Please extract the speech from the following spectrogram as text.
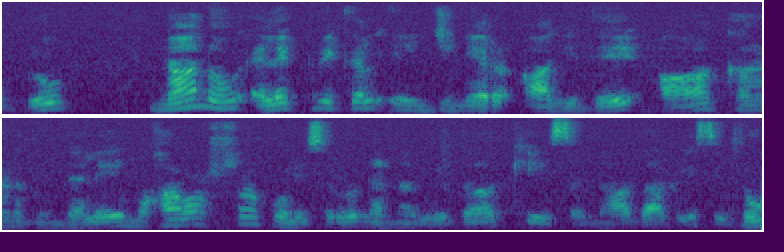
ಒಬ್ರು ನಾನು ಎಲೆಕ್ಟ್ರಿಕಲ್ ಇಂಜಿನಿಯರ್ ಆಗಿದ್ದೆ. ಆ ಕಾರಣದಿಂದಲೇ ಮಹಾರಾಷ್ಟ್ರ ಪೊಲೀಸರು ನನ್ನ ವಿರುದ್ಧ ಕೇಸನ್ನು ದಾಖಲಿಸಿದ್ರು.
